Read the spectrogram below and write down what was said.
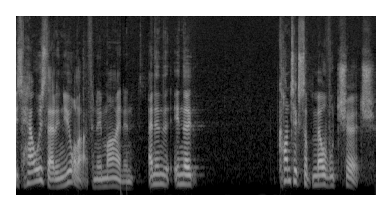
is how is that in your life and in mine and, and in, the, in the context of Melville Church?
